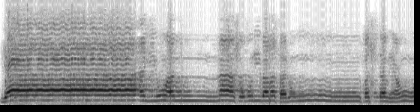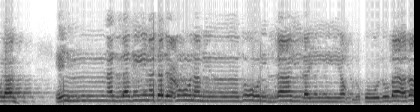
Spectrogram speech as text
يا أيها الناس ضرب مثل فاستمعوا له. إن الذين تدعون من دون الله لن يخلقوا ذبابا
